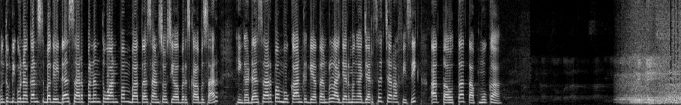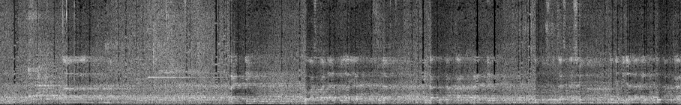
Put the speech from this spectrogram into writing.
untuk digunakan sebagai dasar penentuan pembatasan sosial berskala besar hingga dasar pembukaan kegiatan belajar mengajar secara fisik atau tatap muka. Ini uh, rating kewaspadaan wilayah sudah kita gunakan rating gugus tugas nasional. Jadi tidak lagi menggunakan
